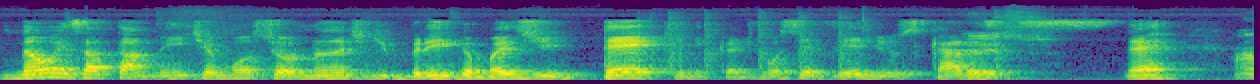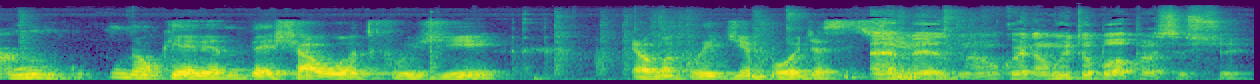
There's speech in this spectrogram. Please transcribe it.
não exatamente emocionante de briga, mas de técnica, de você ver ali os caras, Isso. né? É. Um, um, não querendo deixar o outro fugir. É uma corridinha boa de assistir. É mesmo, é uma coisa muito boa para assistir.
